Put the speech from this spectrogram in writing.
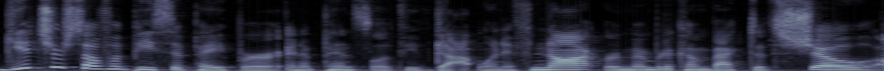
get yourself a piece of paper and a pencil if you've got one. If not, remember to come back to the show.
